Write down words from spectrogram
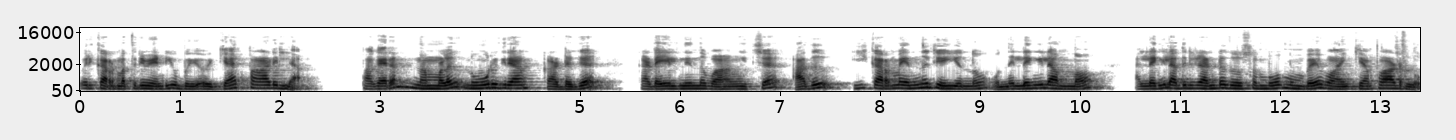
ഒരു കർമ്മത്തിന് വേണ്ടി ഉപയോഗിക്കാൻ പാടില്ല. പകരം നമ്മൾ നൂറ് ഗ്രാം കടുക് കടയിൽ നിന്ന് വാങ്ങിച്ച് അത് ഈ കർമ്മ എന്ന് ചെയ്യുന്നു? ഒന്നില്ലെങ്കിൽ അന്നോ? അല്ലെങ്കിൽ അതിന് രണ്ട് ദിവസം മുമ്പേ വാങ്ങിക്കാൻ പാടുള്ളൂ.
